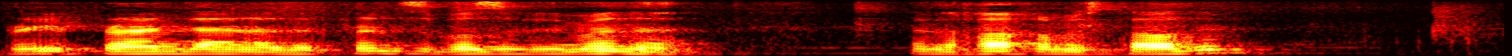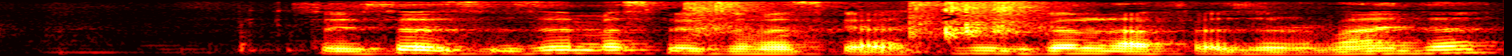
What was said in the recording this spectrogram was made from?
brief rundown of the principles of Imunah and the Chacham has told him. So he says, Zim This is good enough as a reminder.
